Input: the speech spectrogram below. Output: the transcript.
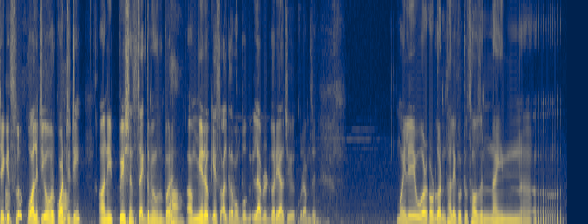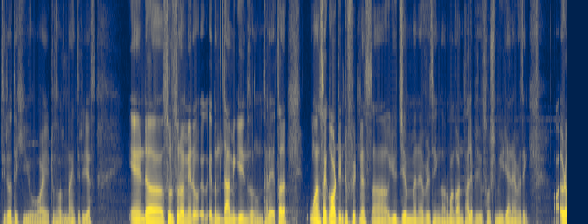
Take it slow quality over quantity अनि पेसेन्स चाहिँ एकदमै हुनु पऱ्यो मेरो केस अलिकति म इलाबोरेट गरिहाल्छु यो कुरामा चाहिँ। मैले वर्कआउट गर्न थालेको टु थाउजन्ड नाइनतिरदेखि हो है। टु थाउजन्ड नाइनतिर यस एन्ड सुरु सुरुमा मेरो एकदम दामी गेन्सहरू हुन थाले तर once I got into fitness यो जिम एन्ड एभ्रिथिङहरूमा गर्न थालेपछि सोसियल मिडिया एन्ड एभ्रिथिङ एउटा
